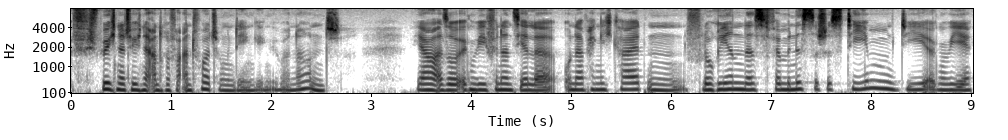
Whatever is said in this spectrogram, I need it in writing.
spüre ich natürlich eine andere Verantwortung denen gegenüber. Ne? Und ja, also irgendwie finanzielle Unabhängigkeit, ein florierendes feministisches Team, die irgendwie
